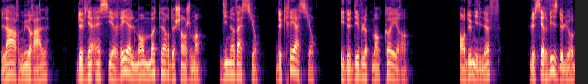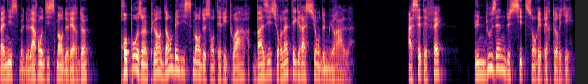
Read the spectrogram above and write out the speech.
L'art mural devient ainsi réellement moteur de changement, d'innovation, de création et de développement cohérent. En 2009, le service de l'urbanisme de l'arrondissement de Verdun propose un plan d'embellissement de son territoire basé sur l'intégration de murales. À cet effet, une douzaine de sites sont répertoriés.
